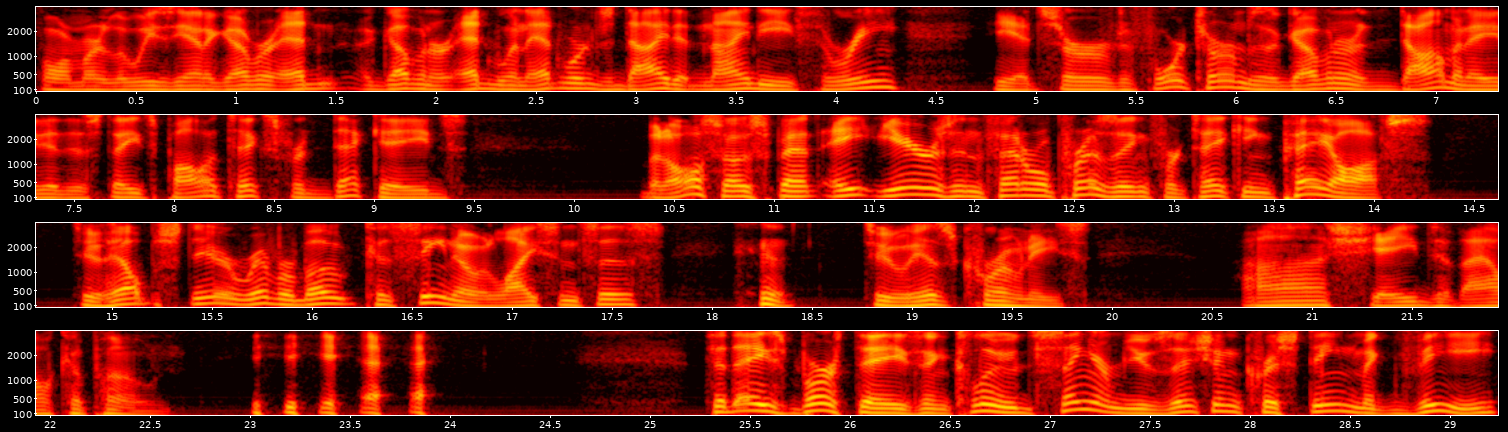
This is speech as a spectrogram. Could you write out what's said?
former Louisiana Governor, Ed, Governor Edwin Edwards died at 93. He had served four terms as governor and dominated the state's politics for decades but also spent eight years in federal prison for taking payoffs to help steer riverboat casino licenses to his cronies. Ah, shades of Al Capone. Today's birthdays include singer musician Christine McVie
